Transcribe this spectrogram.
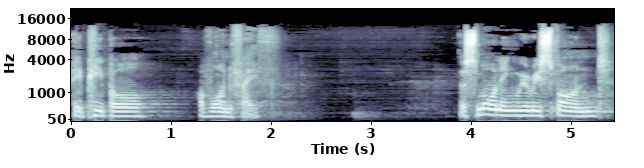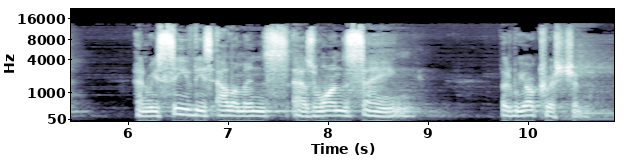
a people of one faith. This morning we respond and receive these elements as one saying that we are Christian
